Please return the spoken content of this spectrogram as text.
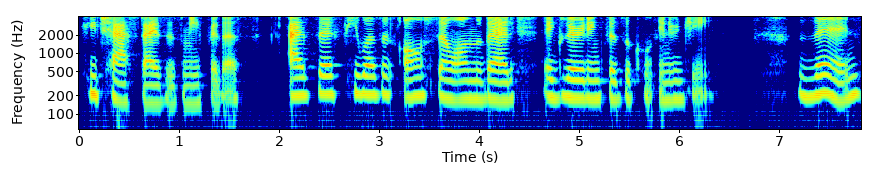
He chastises me for this, as if he wasn't also on the bed exerting physical energy. Then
